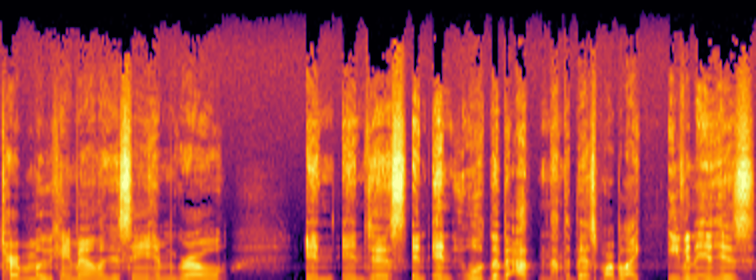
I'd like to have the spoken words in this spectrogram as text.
Turbo movie came out, and just seeing him grow, and and just and and well, the not the best part, but like even in his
